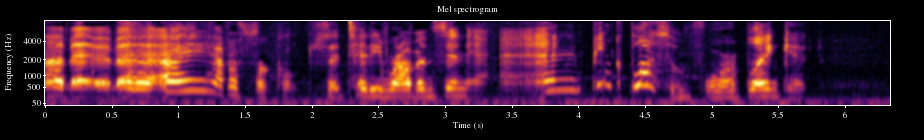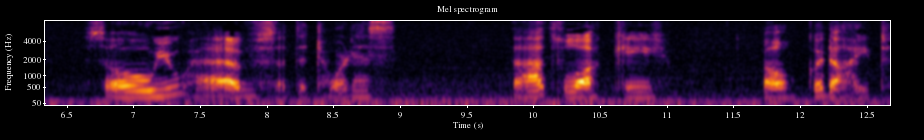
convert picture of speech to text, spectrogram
Uh, I have a fur coat, said Teddy Robinson, and pink blossom for a blanket. So you have, said the tortoise. That's lucky. Well, good night.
